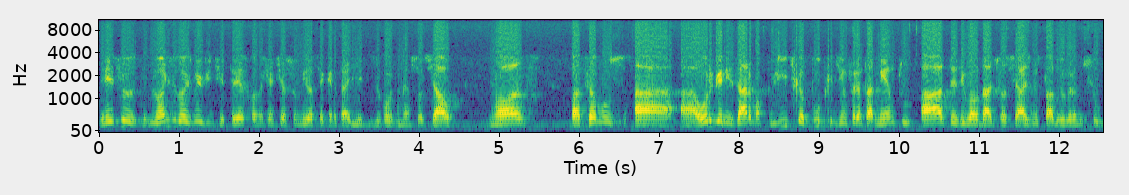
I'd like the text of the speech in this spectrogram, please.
Vinícius, no ano de 2023, quando a gente assumiu a Secretaria de Desenvolvimento Social, nós passamos a, a, organizar uma política pública de enfrentamento às desigualdades sociais no estado do Rio Grande do Sul.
